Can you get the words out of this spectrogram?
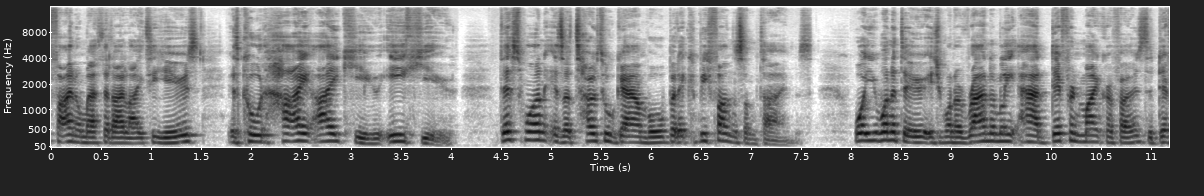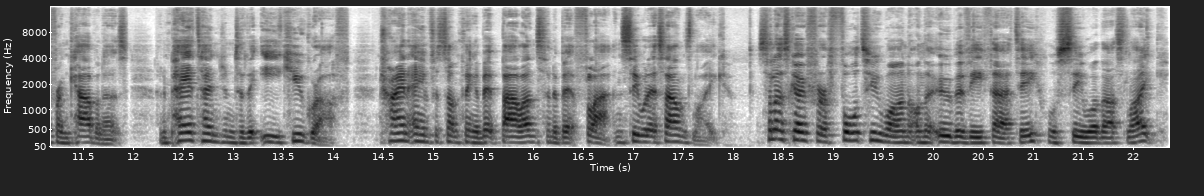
Final method I like to use is called High IQ EQ. This one is a total gamble, but it can be fun sometimes. What you want to do is you want to randomly add different microphones to different cabinets and pay attention to the EQ graph. Try and aim for something a bit balanced and a bit flat and see what it sounds like. So let's go for a 421 on the Uber V30. We'll see what that's like.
